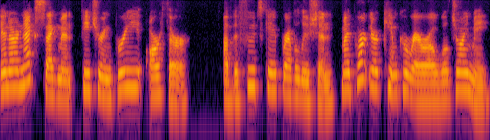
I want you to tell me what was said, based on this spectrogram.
In our next segment, featuring Brie Arthur of the Foodscape Revolution, my partner Kim Correro will join me.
